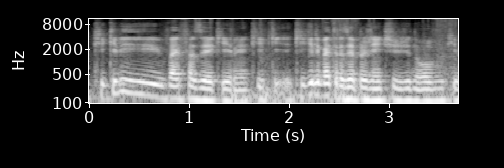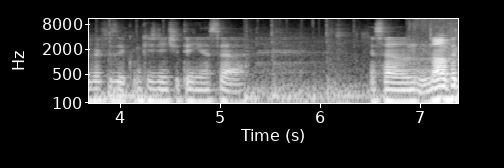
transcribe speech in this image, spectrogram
O que, que ele vai fazer aqui, né? O que, que, que ele vai trazer pra gente de novo que vai fazer com que a gente tenha essa essa nova,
